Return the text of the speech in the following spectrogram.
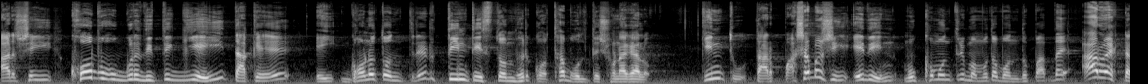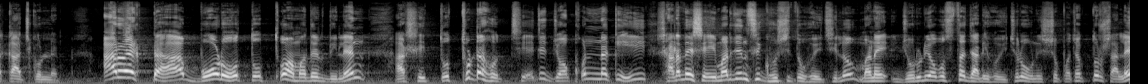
আর সেই ক্ষোভ উগরে দিতে গিয়েই তাকে এই গণতন্ত্রের তিনটি স্তম্ভের কথা বলতে শোনা গেল। কিন্তু তার পাশাপাশি এদিন মুখ্যমন্ত্রী মমতা বন্দ্যোপাধ্যায় আরও একটা কাজ করলেন। আরও একটা বড় তথ্য আমাদের দিলেন, আর সেই তথ্যটা হচ্ছে যে যখন নাকি সারা দেশে এমার্জেন্সি ঘোষিত হয়েছিল মানে জরুরি অবস্থা জারি হয়েছিল উনিশশো পঁচাত্তর সালে,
